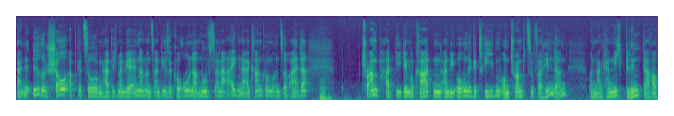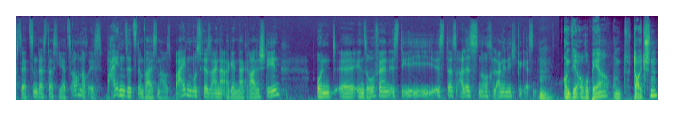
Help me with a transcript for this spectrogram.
eine irre Show abgezogen hat. Ich meine, wir erinnern uns an diese Corona-Moves, seine eigene Erkrankung und so weiter. Hm. Trump hat die Demokraten an die Urne getrieben, um Trump zu verhindern. Und man kann nicht blind darauf setzen, dass das jetzt auch noch ist. Biden sitzt im Weißen Haus. Biden muss für seine Agenda gerade stehen. Und äh, insofern ist, die, ist das alles noch lange nicht gegessen. Hm. Und wir Europäer und Deutschen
